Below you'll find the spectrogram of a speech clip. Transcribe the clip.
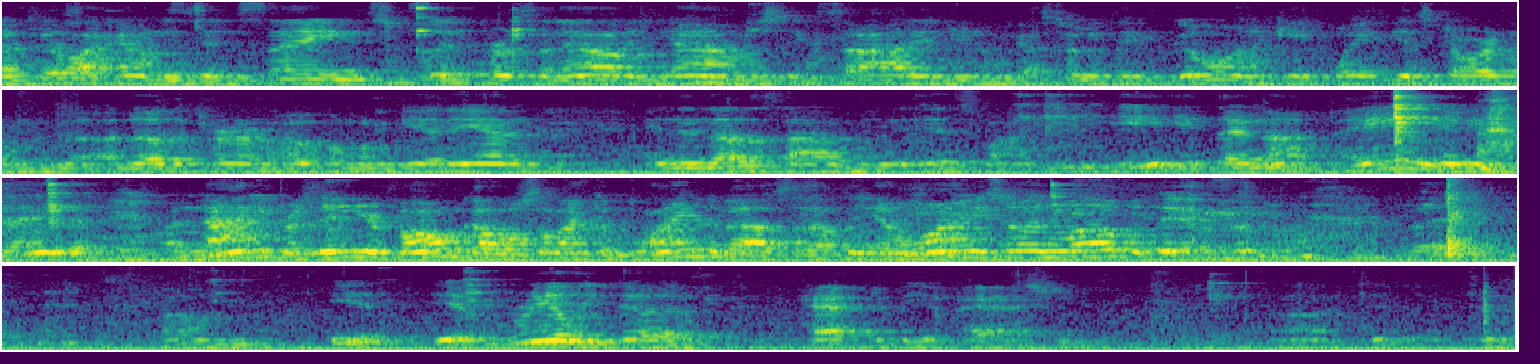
I feel like I'm this insane split personality guy. I'm just excited. You know, we got so many things going. I can't wait to get started on another term. I hope I'm going to get in. And then the other side of me is like, you idiot, they're not paying anything. Ninety percent of your phone calls, somebody complained about something, and why are you so in love with this? But um, it, it really does have to be a passion uh, to, to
